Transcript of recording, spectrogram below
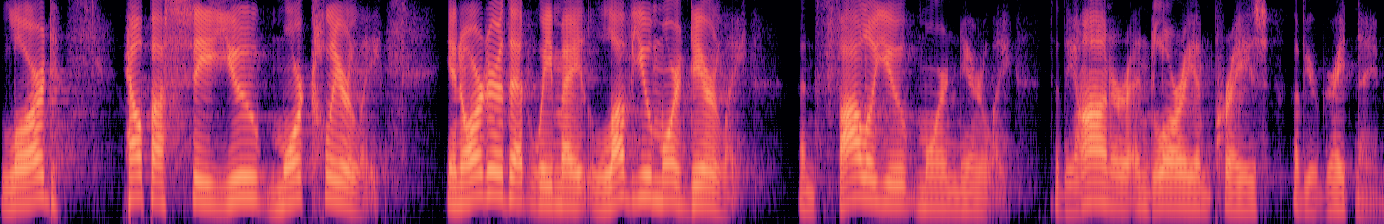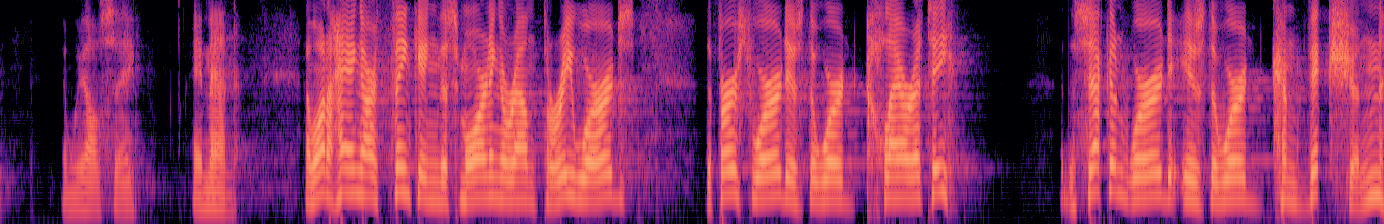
Lord, Help us see you more clearly in order that we may love you more dearly and follow you more nearly to the honor and glory and praise of your great name. And we all say, Amen. I want to hang our thinking this morning around three words. The first word is the word clarity. The second word is the word conviction.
